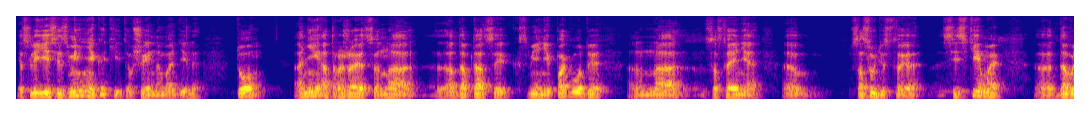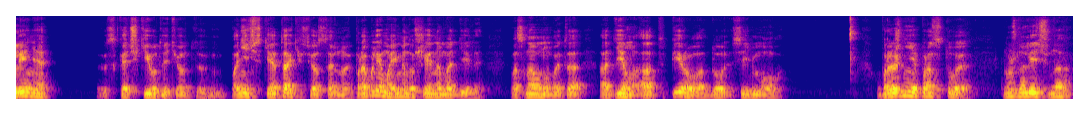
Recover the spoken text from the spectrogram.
Если есть изменения какие-то в шейном отделе, то они отражаются на адаптации к смене погоды, на состояние э, сосудистой системы, э, давление, скачки, вот эти вот э, панические атаки, все остальное. Проблема именно в шейном отделе. В основном это отдел от первого до седьмого. Упражнение простое. Нужно лечь на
